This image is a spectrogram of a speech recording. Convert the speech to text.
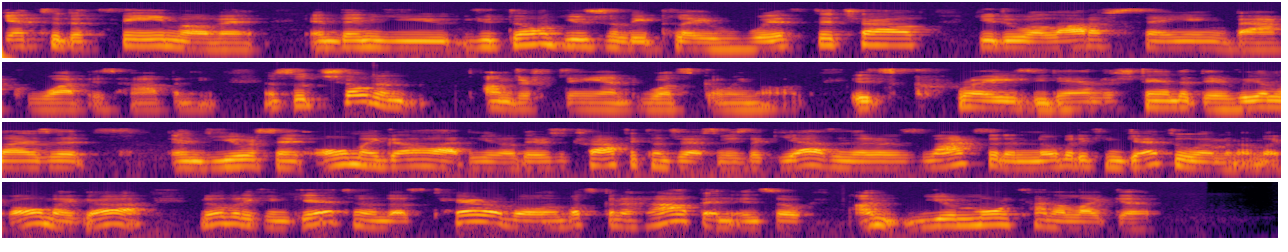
get to the theme of it, and then you you don't usually play with the child. You do a lot of saying back what is happening, and so children understand what's going on. It's crazy. They understand it. They realize it. And you're saying, "Oh my God, you know, there's a traffic congestion." He's like, "Yes," and there's an accident. Nobody can get to him. And I'm like, "Oh my God, nobody can get to him. That's terrible. And what's going to happen?" And so I'm. You're more kind of like a.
